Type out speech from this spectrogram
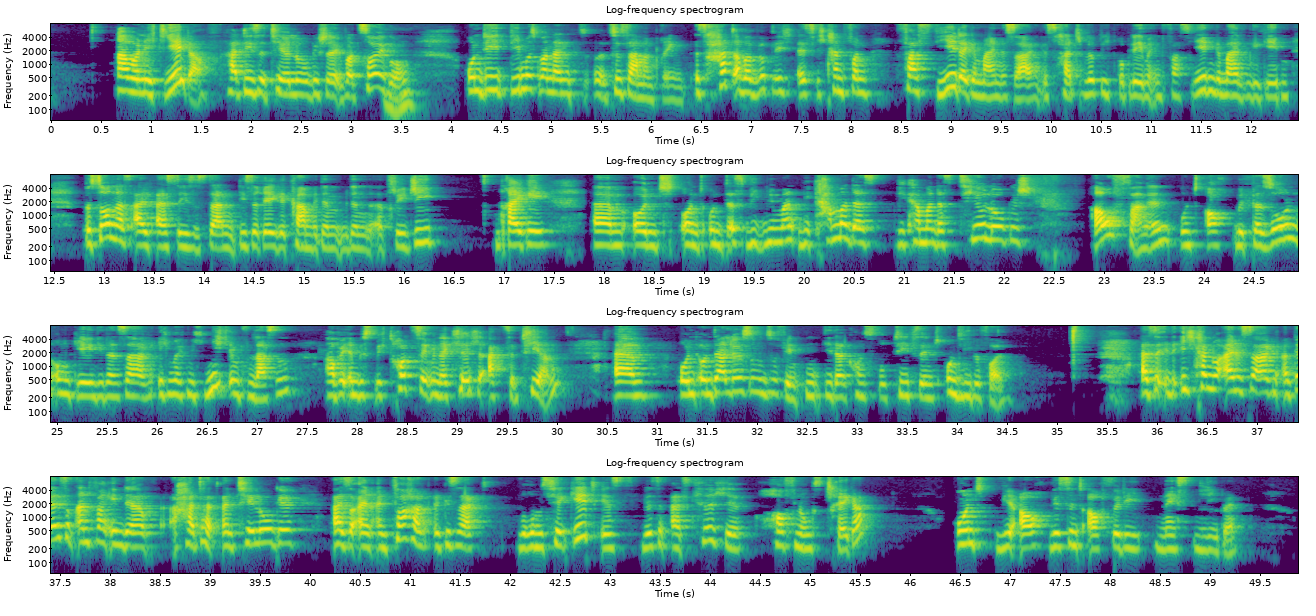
Aber nicht jeder hat diese theologische Überzeugung. Mhm. Und die, die muss man dann zusammenbringen. Es hat aber wirklich, ich kann von fast jeder Gemeinde sagen, es hat wirklich Probleme in fast jeden Gemeinden gegeben. Besonders als dieses dann, diese Regel kam mit dem, mit dem 3G, äh, 3G. Ähm, und, und, und das, wie, wie, man, wie kann man das, wie kann man das theologisch auffangen und auch mit Personen umgehen, die dann sagen, ich möchte mich nicht impfen lassen, aber ihr müsst mich trotzdem in der Kirche akzeptieren. Ähm, und, und da Lösungen zu finden, die dann konstruktiv sind und liebevoll. Also ich kann nur eines sagen, ganz am Anfang in der, hat, hat ein Theologe, also ein, ein Pfarrer gesagt, worum es hier geht, ist, wir sind als Kirche Hoffnungsträger und wir auch, wir sind auch für die Nächstenliebe.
